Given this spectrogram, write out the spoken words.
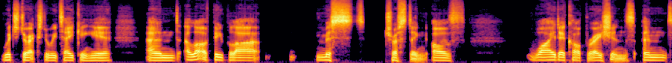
which direction are we taking here? And a lot of people are mistrusting of wider corporations and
